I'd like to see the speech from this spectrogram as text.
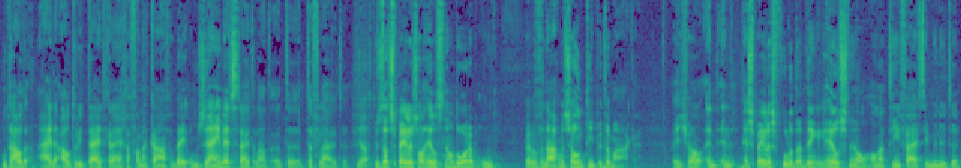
moet hij de- hij de autoriteit krijgen van een KNVB om zijn wedstrijd te, laten, te, te fluiten. Ja. Dus dat spelers al heel snel door hebben, oeh, we hebben vandaag met zo'n type te maken. Weet je wel? En, en, en spelers voelen dat denk ik heel snel, al na 10, 15 minuten.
